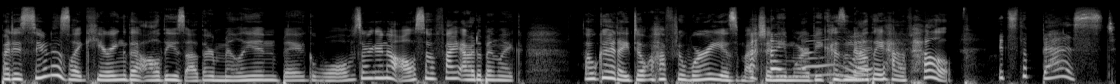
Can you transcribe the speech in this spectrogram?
But as soon as like hearing that all these other million big wolves are going to also fight, I would have been like, oh, good. I don't have to worry as much anymore because now they have help. It's the best.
